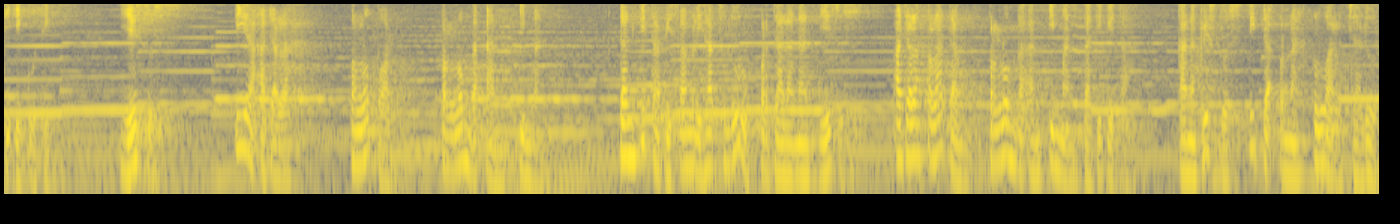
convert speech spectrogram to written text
diikuti. Yesus ia adalah pelopor perlombaan iman. Dan kita bisa melihat seluruh perjalanan Yesus adalah teladan perlombaan iman bagi kita. Karena Kristus tidak pernah keluar jalur.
